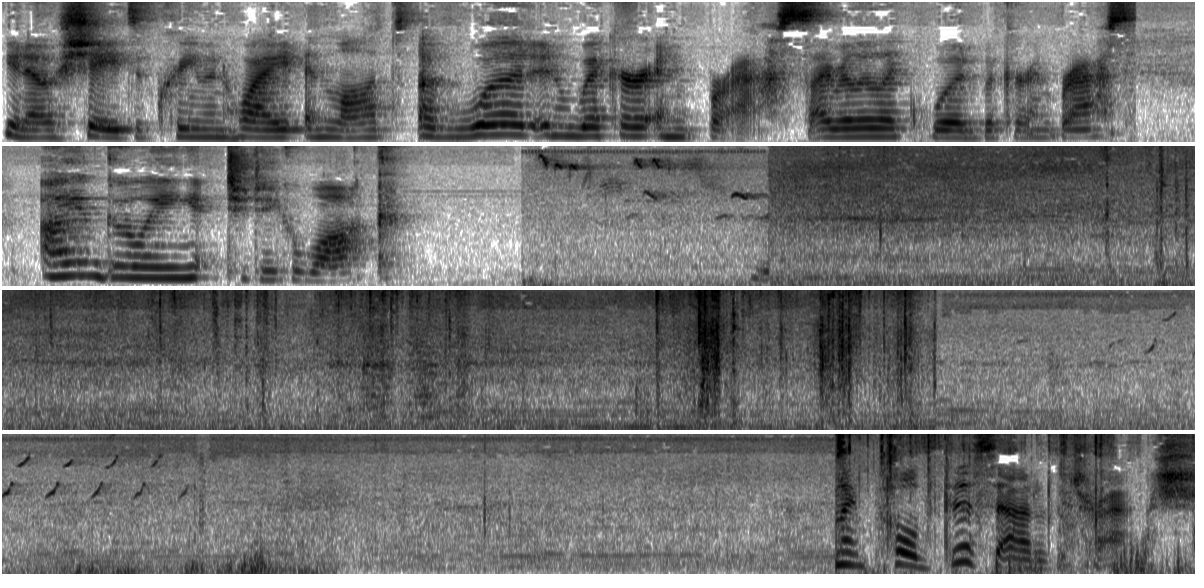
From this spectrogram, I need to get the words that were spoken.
you know, shades of cream and white, and lots of wood and wicker and brass. I really like wood, wicker, and brass. I am going to take a walk. I pulled this out of the trash.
